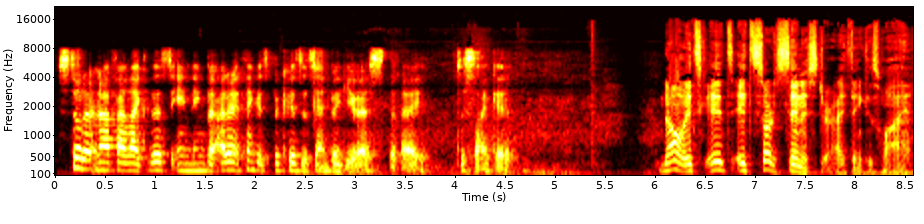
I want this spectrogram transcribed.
still don't know if I like this ending, but I don't think it's because it's ambiguous that I dislike it. No, it's it's it's sort of sinister. I think is why.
